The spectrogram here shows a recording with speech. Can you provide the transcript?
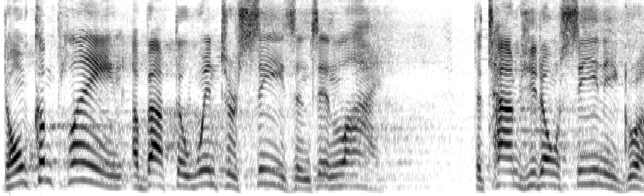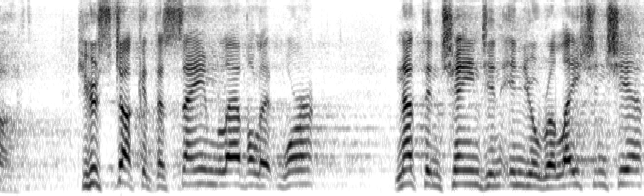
Don't complain about the winter seasons in life, the times you don't see any growth. You're stuck at the same level at work, nothing changing in your relationship,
